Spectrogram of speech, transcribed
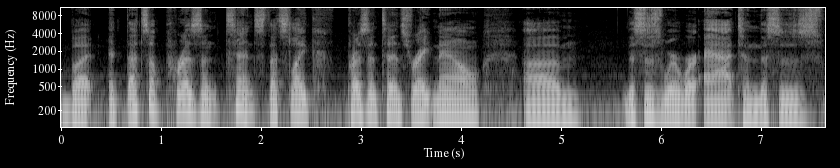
but it, that's a present tense. That's like present tense right now. Um, this is where we're at, and this is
